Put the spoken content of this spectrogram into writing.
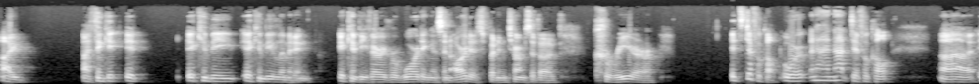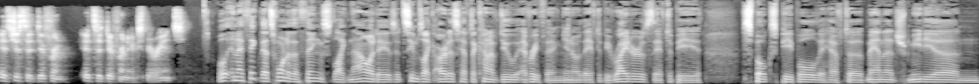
I I think it it it can be it can be limiting. It can be very rewarding as an artist, but in terms of a career, it's difficult or nah, not difficult. Uh, it's just a different it's a different experience. Well, and I think that's one of the things like nowadays it seems like artists have to kind of do everything. You know, they have to be writers, they have to be spokespeople, they have to manage media and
